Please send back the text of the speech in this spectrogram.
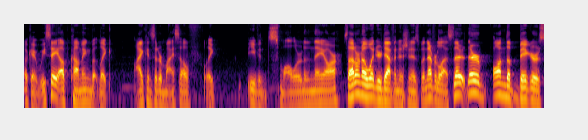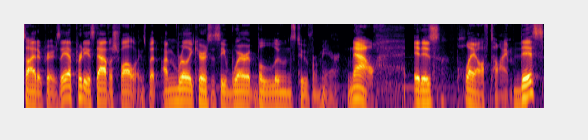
Okay, we say upcoming, but like I consider myself like even smaller than they are. So I don't know what your definition is, but nevertheless, they're they're on the bigger side of creators. They have pretty established followings, but I'm really curious to see where it balloons to from here. Now, it is playoff time. This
